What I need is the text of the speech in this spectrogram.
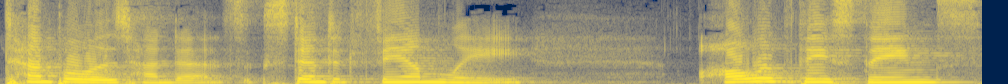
temple attendance, extended family, all of these things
